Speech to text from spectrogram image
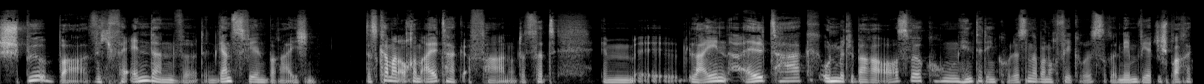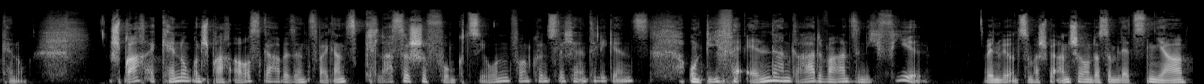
spürbar sich verändern wird in ganz vielen Bereichen. Das kann man auch im Alltag erfahren und das hat im äh, Laienalltag unmittelbare Auswirkungen, hinter den Kulissen aber noch viel größere. Nehmen wir die Spracherkennung. Spracherkennung und Sprachausgabe sind zwei ganz klassische Funktionen von künstlicher Intelligenz und die verändern gerade wahnsinnig viel. Wenn wir uns zum Beispiel anschauen, dass im letzten Jahr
